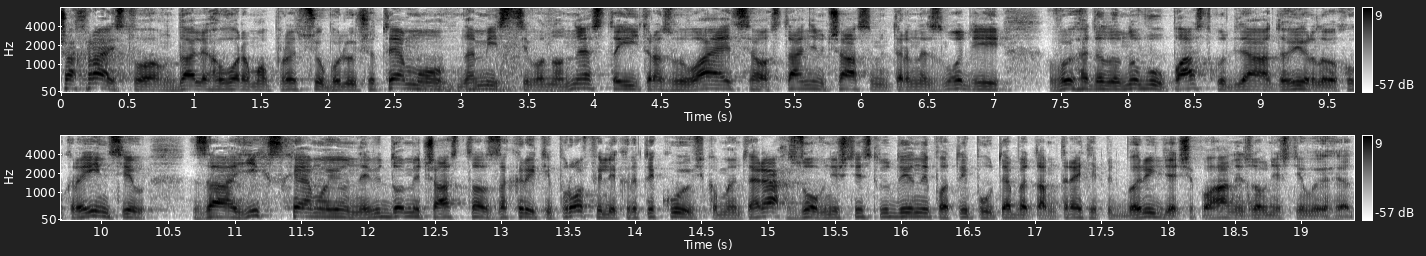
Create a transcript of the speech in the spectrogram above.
Шахрайство. Далі говоримо про цю болючу тему. На місці воно не стоїть, розвивається. Останнім часом інтернет-злодії вигадали нову пастку для довірливих українців. За їх схемою невідомі часто закриті профілі критикують в коментарях зовнішність людини по типу у тебе там третє підборіддя чи поганий зовнішній вигляд.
